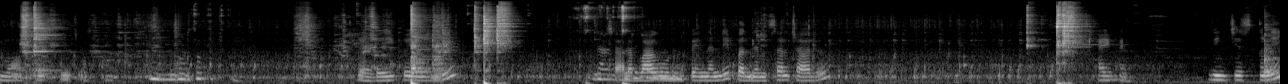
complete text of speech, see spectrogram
మూత తీసుకుని చూసుకోవడం. రెడీ అయిపోయిందండి. చాలా బాగా ఉడికిపోయిందండి. పది నిమిషాలు చాలు. అయిపోయింది. దించేసుకుని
